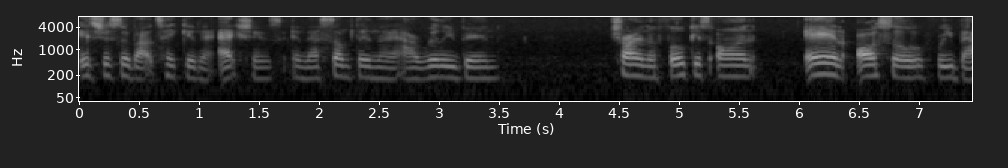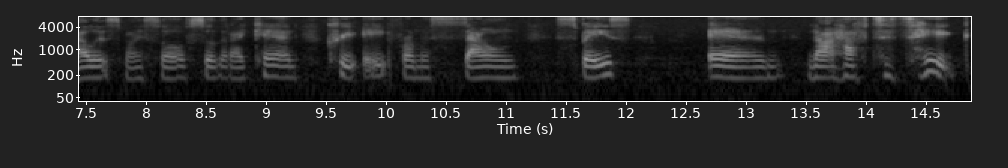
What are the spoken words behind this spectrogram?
It's just about taking the actions, and that's something that I really been trying to focus on and also rebalance myself so that I can create from a sound space and not have to take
